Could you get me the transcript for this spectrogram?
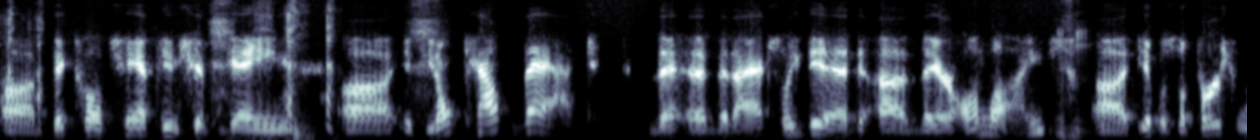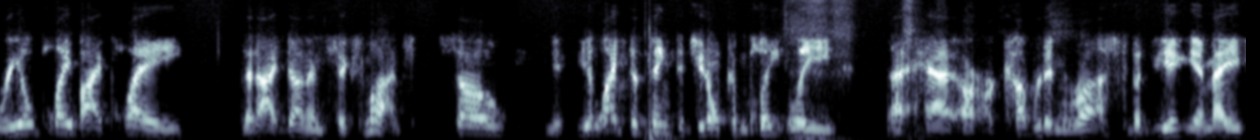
uh, Big 12 championship game, uh, if you don't count that, that, uh, that I actually did uh, there online. Mm-hmm. Uh, it was the first real play-by-play that I'd done in six months. So you, you like to think that you don't completely uh, are, are covered in rust, but you, you may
